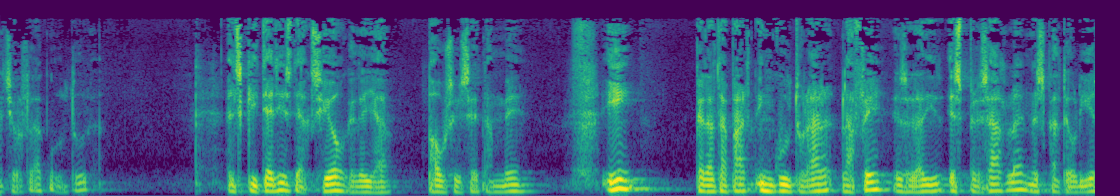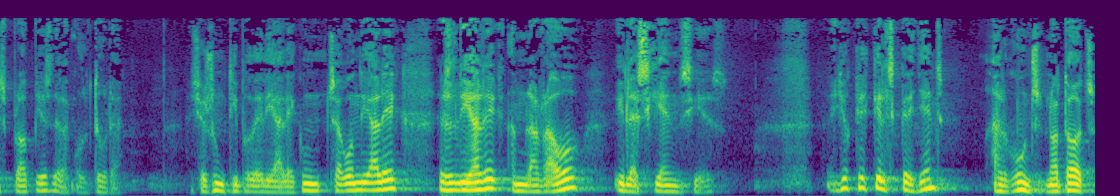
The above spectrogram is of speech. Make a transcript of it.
Això és la cultura. Els criteris d'acció, que deia Pau VI també. I, per altra part, inculturar la fe, és a dir, expressar-la en les categories pròpies de la cultura. Això és un tipus de diàleg. Un segon diàleg és el diàleg amb la raó i les ciències. Jo crec que els creients, alguns, no tots,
